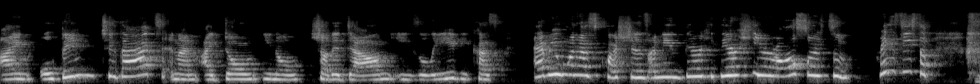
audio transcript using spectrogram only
I'm open to that and I'm I don't, you know, shut it down easily because everyone has questions. I mean, they're they're here all sorts of crazy stuff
